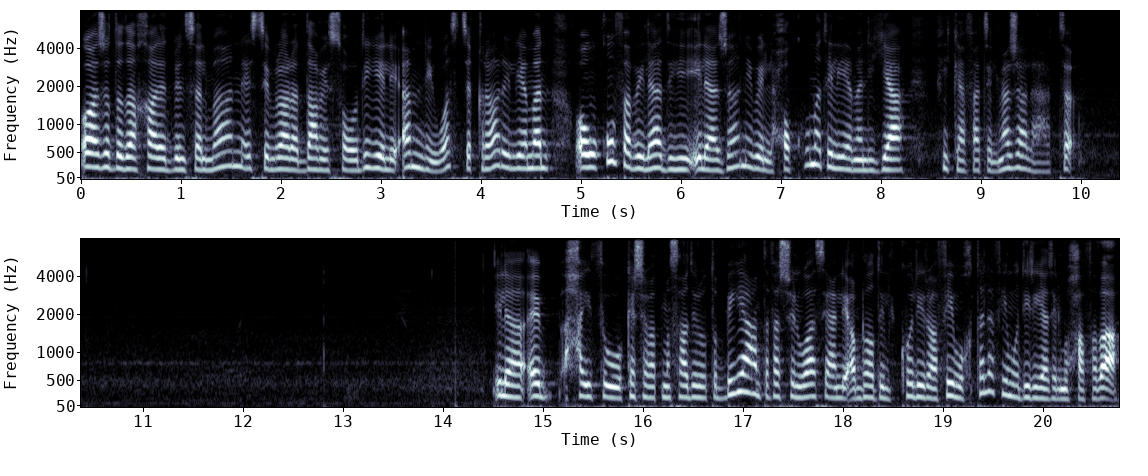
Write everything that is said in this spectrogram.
وجدد خالد بن سلمان استمرار الدعم السعودي لأمن واستقرار اليمن ووقوف بلاده إلى جانب الحكومة اليمنية في كافة المجالات. إلى إب حيث كشفت مصادر طبية عن تفشي واسع لأمراض الكوليرا في مختلف مديريات المحافظة.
